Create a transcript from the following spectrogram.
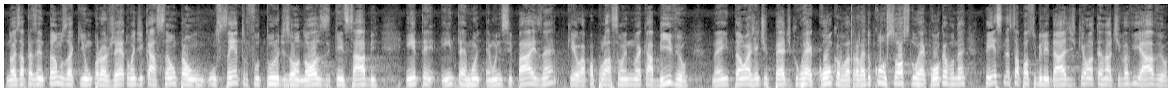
nós apresentamos aqui um projeto, uma indicação para um, um, centro futuro de zoonoses, quem sabe, inter, intermunicipais, né? Porque a população ainda não é cabível, né? Então, a gente pede que o Recôncavo, através do consórcio do Recôncavo, né, pense nessa possibilidade, que é uma alternativa viável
